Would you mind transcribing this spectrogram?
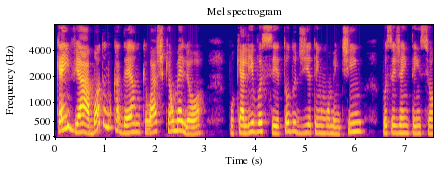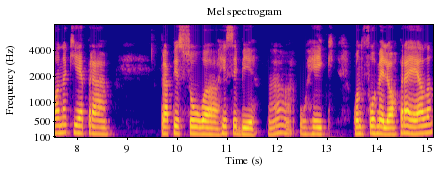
Quer enviar? Bota no caderno que eu acho que é o melhor, porque ali você todo dia tem um momentinho, você já intenciona que é para para a pessoa receber né, o reiki quando for melhor para ela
